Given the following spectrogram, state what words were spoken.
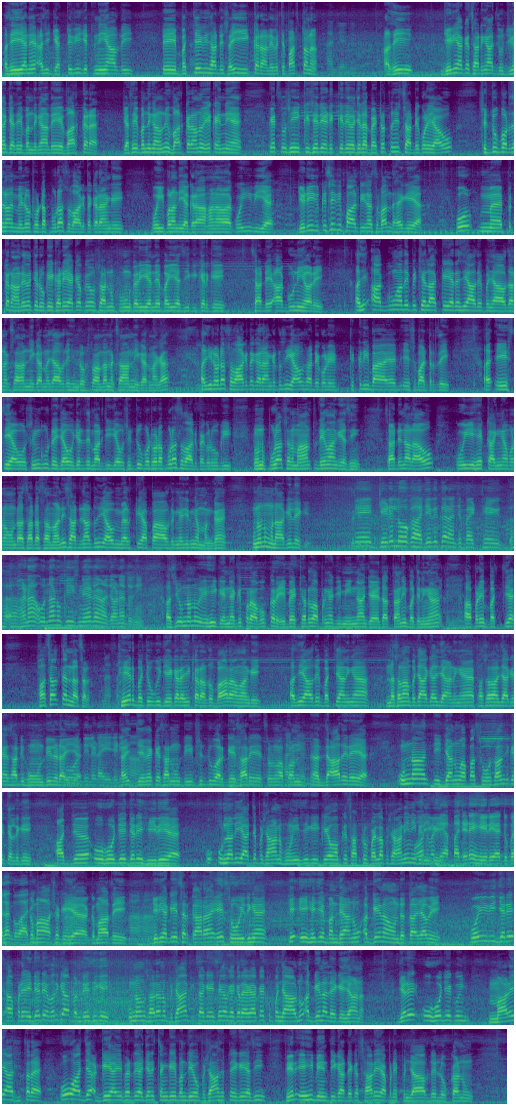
ਅਸੀਂ ਯਾਨੀ ਅਸੀਂ ਜਿੱਤ ਵੀ ਜਿੱਤਣੀ ਆ ਆਪਦੀ ਤੇ ਬੱਚੇ ਵੀ ਸਾਡੇ ਸਹੀ ਘਰਾਂ ਦੇ ਵਿੱਚ ਪੜ੍ਹਨ ਹਾਂਜੀ ਹਾਂਜੀ। ਅਸੀਂ ਜਿਹੜੀਆਂ ਕਿ ਸਾਡੀਆਂ ਦੂਜੀਆਂ ਜਥੇਬੰਦੀਆਂ ਦੇ ਵਰਕਰ ਹੈ ਜਥੇਬੰਦੀਆਂ ਨੂੰ ਨਹੀਂ ਵਰਕਰਾਂ ਨੂੰ ਇਹ ਕਹਿੰਦੇ ਆ ਕਿ ਤੁਸੀਂ ਕਿਸੇ ਦੇ ਅੜਿੱਕੇ ਦੇ ਵਿੱਚ ਨਾ ਬੈਠੋ ਤੁਸੀਂ ਸਾਡੇ ਕੋਲੇ ਆਓ ਸਿੱਧੂਪੁਰ ਦੇ ਨਾਲ ਮਿਲੋ ਤੁਹਾਡਾ ਪੂਰਾ ਸਵਾਗਤ ਕਰਾਂਗੇ। ਕੋਈ ਪਰਾਂ ਦੀ ਅਗਰਾਹਾਂ ਵਾਲਾ ਕੋਈ ਵੀ ਹੈ ਜਿਹੜੀ ਵੀ ਕਿਸੇ ਵੀ ਪਾਰਟੀ ਨਾਲ ਸੰਬੰਧ ਹੈਗੇ ਆ ਉਹ ਮੈਂ ਪ- ਘਰਾਂ ਦੇ ਵਿੱਚ ਰੁਕੇ ਖੜੇ ਆ ਕਿਉਂਕਿ ਉਹ ਸਾਨੂੰ ਫੋਨ ਕਰੀ ਜਾਂਦੇ ਬਾਈ ਅਸੀਂ ਕੀ ਕਰਕੇ ਸਾਡੇ ਆਗੂ ਨਹੀਂ ਆ ਰਹੇ। ਅਸੀਂ ਆਗੂਆਂ ਦੇ ਪਿੱਛੇ ਲੱਗ ਕੇ ਯਾਰ ਅਸੀਂ ਆਪਦੇ ਪੰਜਾਬ ਦਾ ਨੁਕਸਾਨ ਨਹੀਂ ਕਰਨਾ ਜਾਂ ਆਪਦੇ ਹਿੰਦੁਸਤਾਨ ਦਾ ਨੁਕਸਾਨ ਨਹੀਂ ਕਰਨਾਗਾ। ਅਸੀਂ ਤੁਹਾਡਾ ਸਵਾਗਤ ਕਰਾਂਗੇ ਤੁਸੀਂ ਆਓ ਸਾਡੇ ਕੋਲੇ ਟਿੱਕਰੀ ਬਾ- ਇਸ ਬਾਰਡਰ ਤੇ। ਅ, ਇਸ ਤੇ ਆਓ ਸਿੰਘੂ ਤੇ ਜਾਓ ਜਿਹੜੇ ਤੇ ਮਰਜ਼ੀ ਜਾਓ ਸਿੱਧੂ ਪਰ ਤੁਹਾਡਾ ਪੂਰਾ ਸਵਾਗਤ ਕਰੂਗੀ। ਤੁਹਾਨੂੰ ਪੂਰਾ ਸਨਮਾਨ ਦੇਵਾਂਗੇ ਅਸੀਂ। ਸਾਡੇ ਨਾਲ ਆਓ ਕੋਈ ਇਹ ਕਾਈਆਂ ਬਣਾਉਣ ਦਾ ਸਾਡਾ ਸਮਾਂ ਨਹੀਂ ਸਾਡੇ ਨਾਲ ਤੁਸੀਂ ਆਓ ਮਿਲ ਕੇ ਆਪਾਂ ਆਪਦੀਆਂ ਜਿਹੜੀਆਂ ਮੰਗਾਂ ਉਹਨਾਂ ਨੂੰ ਮਨਾ ਕੇ ਲੈ ਕੇ। ਤੇ ਜਿਹੜੇ ਲੋਕ ਹਜੇ ਵੀ ਘਰਾਂ 'ਚ ਬੈਠੇ ਹ- ਹਨਾ ਉਹਨਾਂ ਨੂੰ ਕੀ ਸੁਨੇਹਾ ਦੇਣਾ ਚਾਹੁੰਦੇ ਹੋ ਤੁਸੀਂ? ਅਸੀਂ ਉਹਨਾਂ ਨੂੰ ਇਹੀ ਕਹਿੰਦੇ ਆ ਕਿ ਭਰਾਵੋ ਘਰੇ ਬੈਠਿਆਂ ਤੋਂ ਆਪਣੀਆਂ ਜ਼ਮੀਨਾਂ ਜਾਇਦਾਦਾਂ ਨਹੀਂ ਬਚਣੀਆਂ ਬਚਣੀਆਂ। ਆਪਣੇ ਬੱਚੇ ਫਸਲ ਤੇ ਨਸਲ। ਨਸਲ। ਫੇਰ ਬਚੂਗੀ ਜੇਕਰ ਅਸੀਂ ਘਰਾਂ ਤੋਂ ਬਾਹਰ ਆਵਾਂਗੇ। ਅਸੀਂ ਆਪਦੇ ਬੱਚਿਆਂ ਦੀਆਂ ਨਸਲਾਂ ਬਚਾ ਕੇ ਲਿਜਾਣੀਆਂ ਫਸਲਾਂ ਜਾ ਕੇ ਸਾਡੀ ਹੋਣ ਦੀ ਲੜਾਈ ਹੈ। ਫੋਨ ਦੀ ਲੜਾਈ ਹੈ ਹੈਂ, ਜਿਹੜੀ ਹਾਂ ਜਿਵੇਂ ਕਿ ਸਾਨੂੰ ਦੀਪ ਸਿੱਧੂ ਵਰਗੇ ਸਾਰੇ ਤੁਹਾਨੂੰ ਆਪਾਂ ਨੂੰ ਹਾਂਜੀ, ਆਦੇ ਰਹੇ ਆ ਉਹਨਾਂ ਚੀਜ਼ਾਂ ਨੂੰ ਆਪਾਂ ਸੋਚ ਸਮਝ ਕੇ ਚੱਲ ਗਏ। ਅੱਜ ਉਹੋ ਜਿਹੇ ਜਿਹੜੇ ਹੀਰੇ ਉਹ- ਉਹਨਾਂ ਦੀ ਅੱਜ ਪਛਾਣ ਹੋਣੀ ਸੀਗੀ ਕਿਉਂਕਿ ਸਭ ਤੋਂ ਪਹਿਲਾਂ ਪਛਾਣ ਹੀ ਨਹੀਂ ਕਰੀ ਗਈ। ਆਪਾਂ ਜਿਹੜੇ ਹੀਰੇ ਆ ਤੋਂ ਪਹਿਲਾਂ ਗਵਾ ਗਮਾ ਸਕੇ ਆ ਗਮਾ ਤੇ। ਹਾਂ, ਹਾਂ। ਜਿਹੜੀਆਂ ਕਿ ਸਰਕਾਰਾਂ ਇਹ ਸੋਚਦੀਆਂ ਕਿ ਇਹੋ ਜਿਹੇ ਬੰਦਿਆਂ ਨੂੰ ਅੱਗੇ ਨਾ ਆਉਣ ਦਿੱਤਾ ਜਾਵੇ ਕੋਈ ਵੀ ਜਿਹੜੇ ਆਪਣੇ ਏਡੇ ਏਡੇ ਵਧੀਆ ਬੰਦੇ ਸੀਗੇ ਉਹਨਾਂ ਨੂੰ ਸਾਰਿਆਂ ਨੂੰ ਪਛਾਣ ਕੀਤਾ ਗਿਆ ਇਸੇ ਕਰਕੇ ਕਰਾਇਆ ਗਿਆ ਕਿ ਪੰਜਾਬ ਨੂੰ ਅੱਗੇ ਨਾ ਲੈ ਕੇ ਜਾਣ। ਜਿਹੜੇ ਉਹੋ ਜਿਹੇ ਕੋਈ ਮਾੜੇ ਆਸਤਰ ਹੈ ਉਹ ਅੱਜ ਅੱਗੇ ਆਏ ਫਿਰਦੇ ਆ ਜਿਹੜੇ ਚੰਗੇ ਬੰਦੇ ਉਹ ਪਛਾਣ ਸਿੱਟੇ ਗਏ। ਅਸੀਂ ਫਿਰ ਇਹੀ ਬੇਨਤੀ ਕਰਦੇ ਕਿ ਸਾਰੇ ਆਪਣੇ ਪੰਜਾਬ ਦੇ ਲੋਕਾਂ ਨੂੰ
